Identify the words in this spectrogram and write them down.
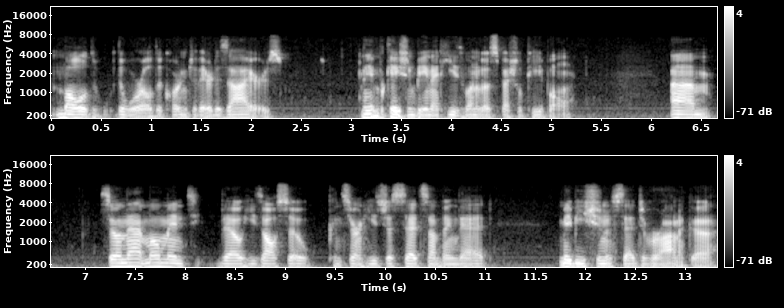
mold the world according to their desires. The implication being that he's one of those special people. Um, so in that moment, though, he's also concerned. He's just said something that maybe he shouldn't have said to Veronica,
